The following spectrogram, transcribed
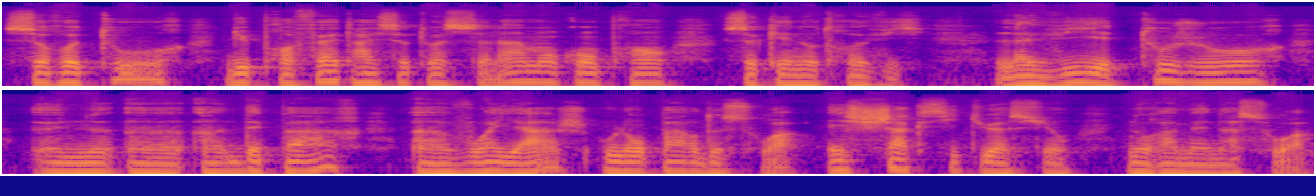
ce retour du prophète, on comprend ce qu'est notre vie. La vie est toujours un, un départ, un voyage où l'on part de soi. Et chaque situation nous ramène à soi.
